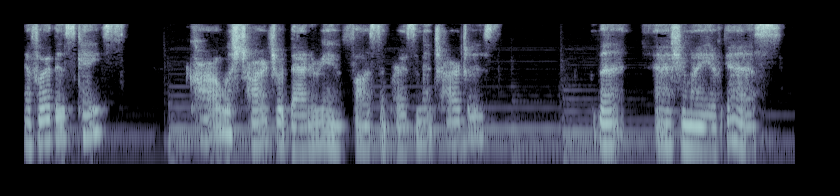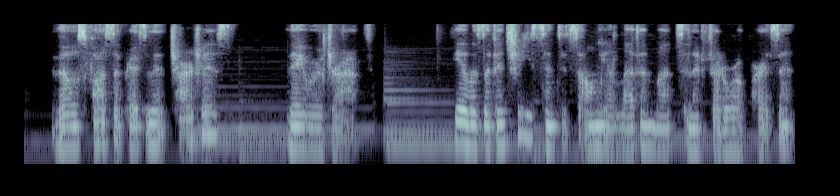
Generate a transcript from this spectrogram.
And for this case, Carl was charged with battery and false imprisonment charges. But as you might have guessed, those false imprisonment charges, they were dropped. He was eventually sentenced to only 11 months in a federal prison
